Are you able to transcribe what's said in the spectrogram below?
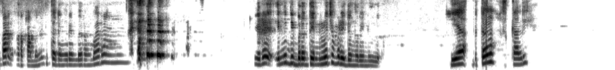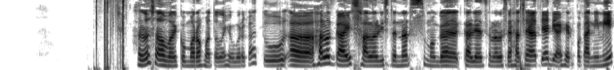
ntar rekamannya kita dengerin bareng-bareng. Jadi ini diberhentiin dulu, coba didengerin dulu. Iya, betul sekali. Halo, assalamualaikum warahmatullahi wabarakatuh. Uh, halo guys, halo listeners. Semoga kalian selalu sehat-sehat ya di akhir pekan ini.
